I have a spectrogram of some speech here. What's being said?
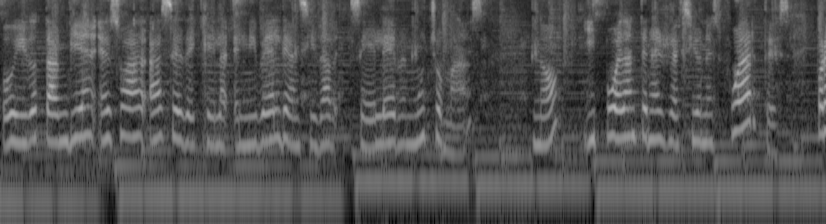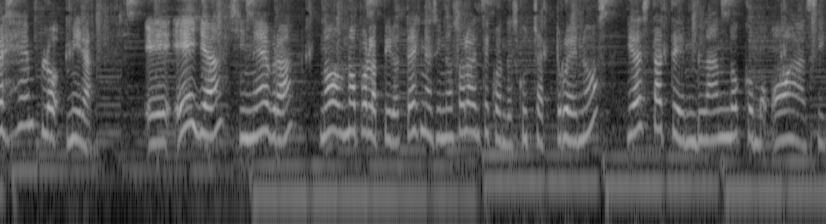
oído, también eso hace de que el nivel de ansiedad se eleve mucho más, ¿no? Y puedan tener reacciones fuertes. Por ejemplo, mira, eh, ella, Ginebra, no, no por la pirotecnia, sino solamente cuando escucha truenos, ya está temblando como hoja así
